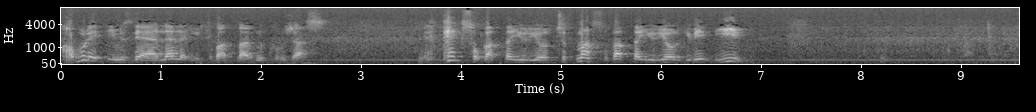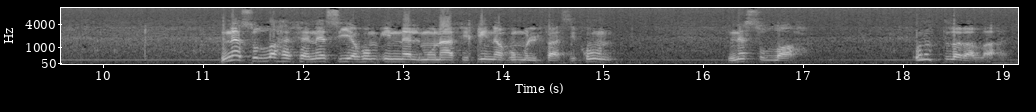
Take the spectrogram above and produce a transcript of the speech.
kabul ettiğimiz değerlerle irtibatlarını kuracağız. Tek sokakta yürüyor, çıkmaz sokakta yürüyor gibi değil. Nesullaha fenesiyehum innel munafikine humul fasikun. Nesullah. Unuttular Allah'ı.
